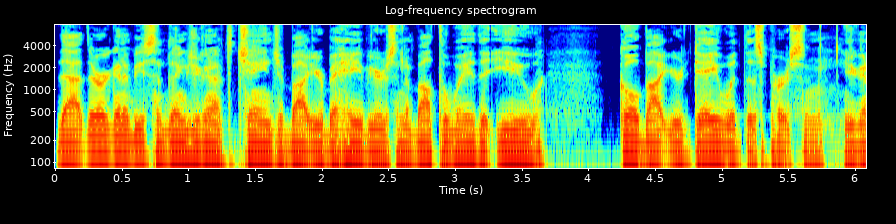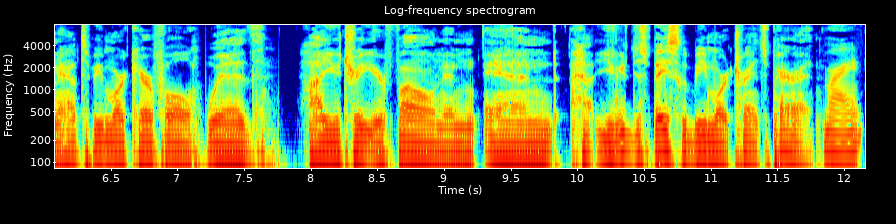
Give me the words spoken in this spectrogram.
that there are going to be some things you're going to have to change about your behaviors and about the way that you go about your day with this person. You're going to have to be more careful with how you treat your phone and and how, you can just basically be more transparent. Right.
